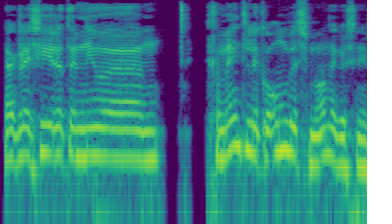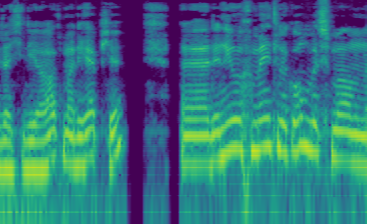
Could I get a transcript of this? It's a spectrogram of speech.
Ja, ik lees hier dat een nieuwe ehm, gemeentelijke ombudsman, ik wist niet dat je die had, maar die heb je. De nieuwe gemeentelijke ombudsman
